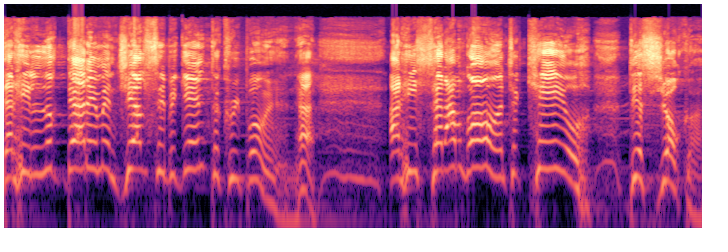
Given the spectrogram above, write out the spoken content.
that he looked at him and jealousy began to creep on. And he said, I'm going to kill this joker.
